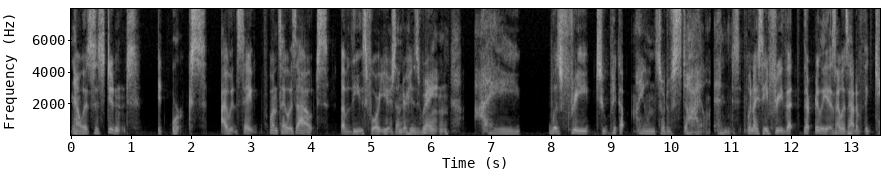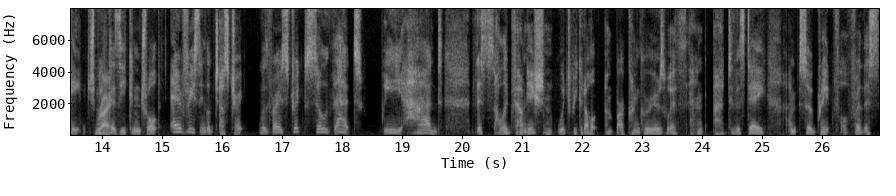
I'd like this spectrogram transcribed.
Now, as a student, it works. I would say once I was out of these four years under his reign, I was free to pick up my own sort of style. And when I say free, that, that really is I was out of the cage Right. because he controlled every single gesture. Was very strict so that we had this solid foundation which we could all embark on careers with. And uh, to this day, I'm so grateful for this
